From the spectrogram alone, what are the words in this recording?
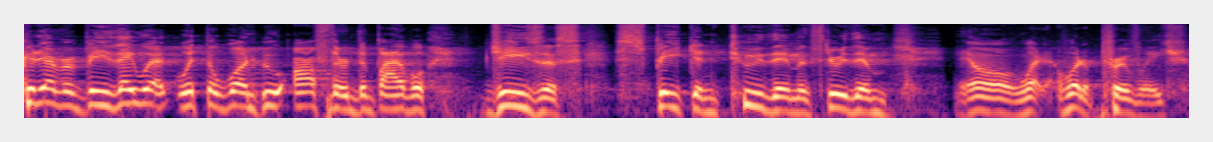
could ever be. They went with the one who authored the Bible, Jesus, speaking to them and through them Oh, what, what a privilege.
